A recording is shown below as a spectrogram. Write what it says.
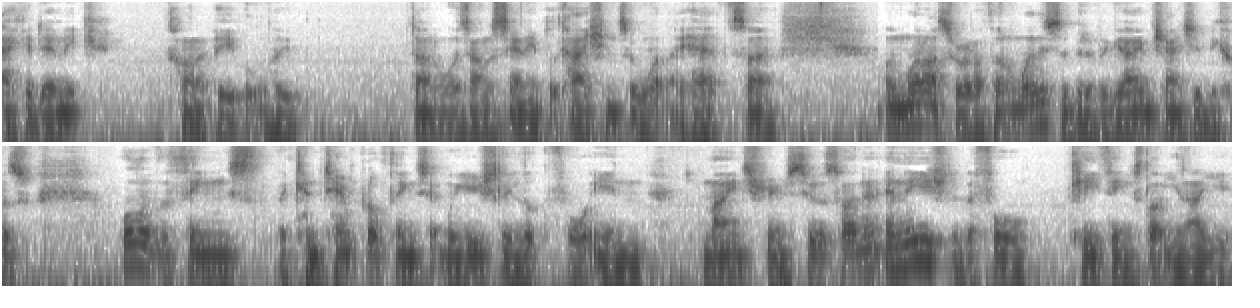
academic kind of people who don't always understand the implications of what they have. So, and when I saw it, I thought, well, this is a bit of a game changer because all of the things, the contemporary things that we usually look for in mainstream suicide, and, they're usually the four key things like, you know, you,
